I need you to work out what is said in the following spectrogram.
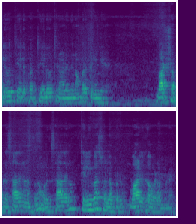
எழுபத்தி ஏழு பத்து எழுபத்தி நாலு இந்த நம்பருக்கு நீங்கள் வாட்ஸ்அப்பில் சாதகம் அனுப்புங்க உங்களுக்கு சாதகம் தெளிவாக சொல்லப்படும். வாழ்க வளமுடன்.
